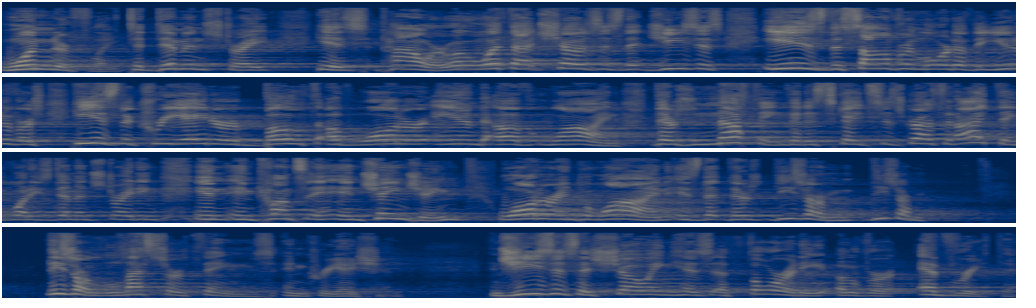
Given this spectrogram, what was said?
wonderfully to demonstrate his power. What that shows is that Jesus is the sovereign Lord of the universe. He is the creator both of water and of wine. There's nothing that escapes his grasp. And I think what he's demonstrating in, in, in changing water into wine is that there's, these, are, these, are, these are lesser things in creation. And Jesus is showing his authority over everything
